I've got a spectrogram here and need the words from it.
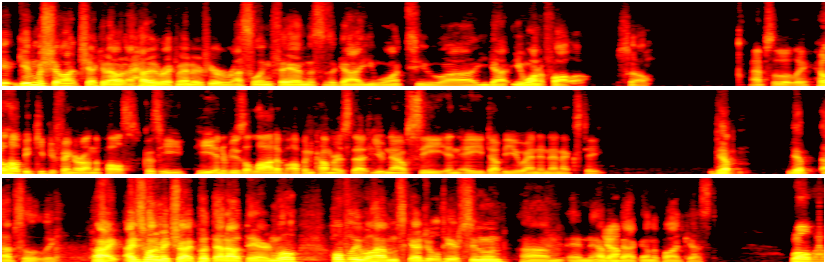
gi- give him a shot, check it out. I highly recommend it if you're a wrestling fan. This is a guy you want to uh you got you want to follow. So Absolutely. He'll help you keep your finger on the pulse because he he interviews a lot of up and comers that you now see in AEW and in NXT. Yep. Yep. Absolutely. All right. I just want to make sure I put that out there, and we'll hopefully we'll have him scheduled here soon, um, and have Yeah. him back on the podcast. Well,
